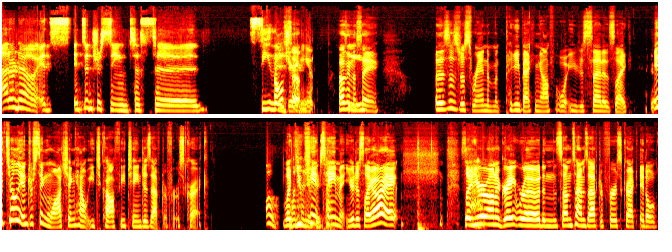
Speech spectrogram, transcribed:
I don't know. It's, it's interesting just to see the also, journey. I was going to say, this is just random, piggybacking off of what you just said is like, it's really interesting watching how each coffee changes after first crack. Oh, like 100%. you can't tame it. You're just like, all right. so yeah. you're on a great road, and sometimes after first crack, it'll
